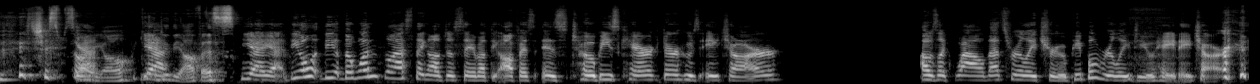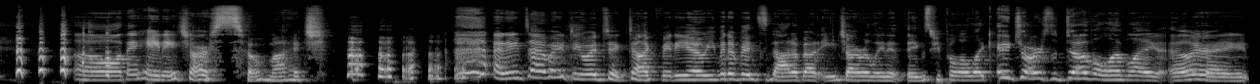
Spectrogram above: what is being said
It's just sorry, yeah. y'all. We can't yeah. do the office. Yeah, yeah. The only the the one last thing I'll just say about the office is Toby's character, who's HR. I was like, wow, that's really true. People really do hate HR. oh, they hate HR so much. Anytime I do a TikTok video, even if it's not about HR related things, people are like, HR's the devil. I'm like, all right.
